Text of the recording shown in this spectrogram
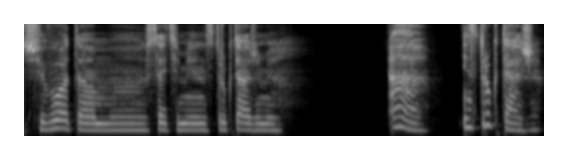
чего там э, с этими инструктажами?» «А, инструктажи.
